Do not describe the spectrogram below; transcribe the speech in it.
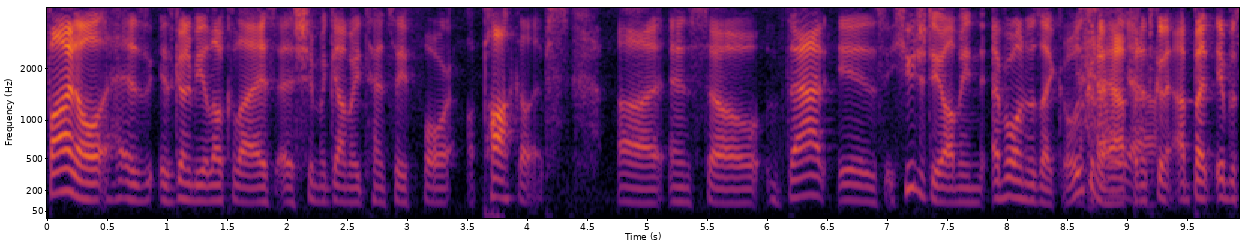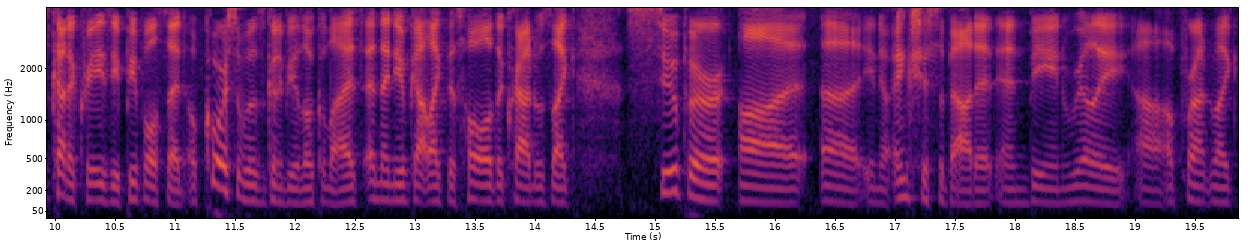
Final is is going to be localized as Shin Megami Tensei 4 Apocalypse. Uh, and so that is a huge deal. I mean, everyone was like, "Oh, it's going to Hell happen. It's going to," but it was kind of crazy. People said, "Of course, it was going to be localized." And then you've got like this whole other crowd was like super, uh, uh, you know, anxious about it and being really uh, upfront, like,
